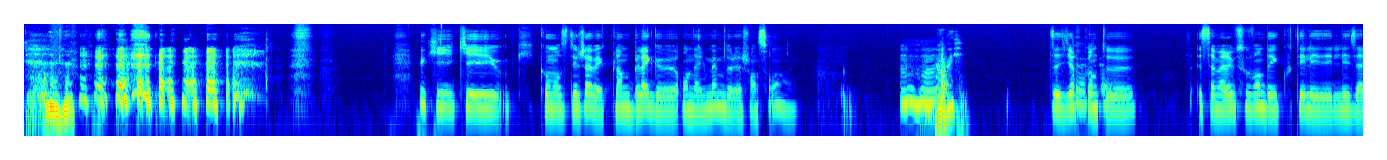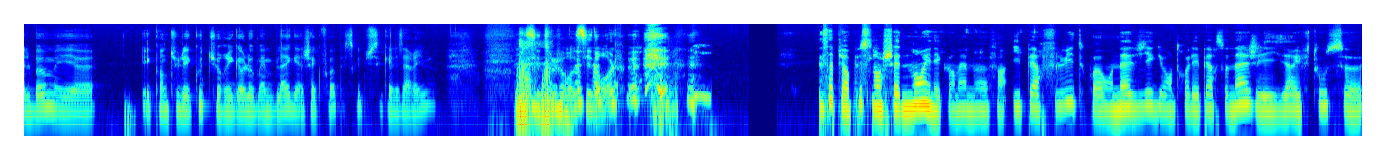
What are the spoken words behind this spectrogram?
qui, qui, qui, commence déjà avec plein de blagues en elle-même de la chanson. Mhm. Oui. C'est-à-dire quand euh, ça m'arrive souvent d'écouter les, les, albums et, euh, et quand tu l'écoutes, tu rigoles aux mêmes blagues à chaque fois parce que tu sais qu'elles arrivent. c'est toujours aussi drôle. ça, puis en plus l'enchaînement, il est quand même enfin hyper fluide quoi. On navigue entre les personnages et ils arrivent tous euh,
